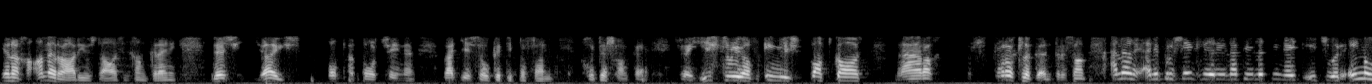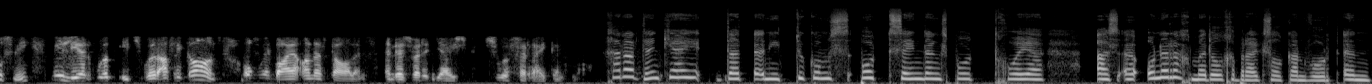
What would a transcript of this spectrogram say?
enige ander radiostasie gaan kry nie. Dis juis op 'n potsending wat jy sulke tipe van goeders gaan kry. So History of English podcast, regtig verskriklik interessant. En dan in die proses leer jy natuurlik nie net iets oor Engels nie, jy leer ook iets oor Afrikaans of oor baie ander tale en dis wat dit juis so verrykend maak. Gerard, dink jy dat in die toekoms potsendings potgoeie as 'n onderrigmiddel gebruik sal kan word in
